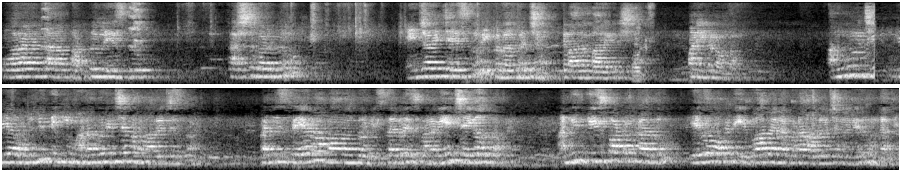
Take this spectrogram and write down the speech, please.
పోరాట పట్టులు వేస్తూ కష్టపడుతూ ఎంజాయ్ చేస్తూ ఇక్కడ వరకు వచ్చాం. బాల బాలకృష్ణ. మనం ఇక్కడ ఉన్నాం. అందరూ ఓన్లీ థింకింగ్ మన గురించే మనం ఆలోచిస్తాం ప్రతి సేవా భావంతో సర్వీస్ మనం ఏం చేయగలుగుతాం? అన్ని తీసుకోవటం కాదు ఏదో ఒకటి ఇవ్వాలన్న కూడా ఆలోచన అనేది ఉండాలి.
